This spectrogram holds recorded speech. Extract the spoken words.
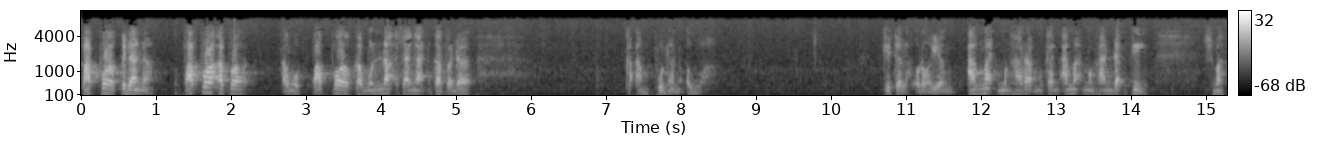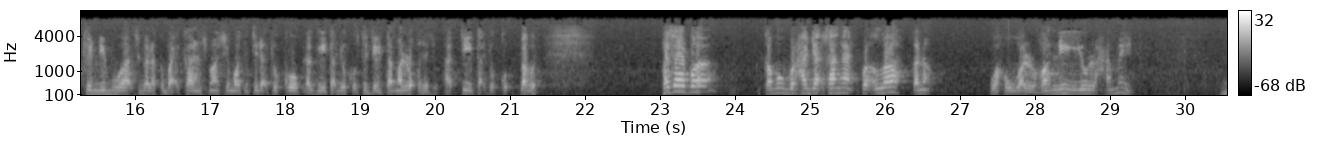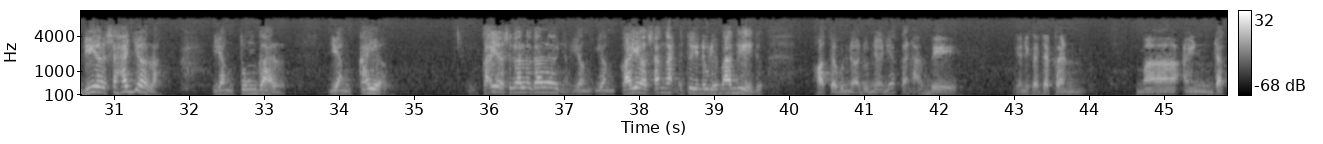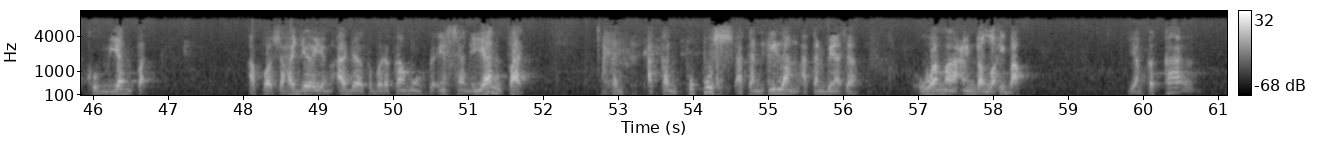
Papa kedana. Papa apa? Kamu papa kamu nak sangat kepada keampunan Allah. Kita lah orang yang amat mengharapkan amat menghandaki semakin dibuat segala kebaikan semakin waktu tidak cukup lagi tak cukup tu je tamaluk saja. Hati tak cukup bagus. Pasal apa? Kamu berhajat sangat kepada Allah kerana wahuwal ghaniyul hamid. Dia sahajalah yang tunggal yang kaya. Kaya segala-galanya. Yang yang kaya sangat itu yang dia boleh bagi itu. Harta benda dunia ni akan habis. Yang dikatakan ma'indakum yanfat. Apa sahaja yang ada kepada kamu kepada insan yanfat akan akan pupus akan hilang akan binasa wa ma'indallahi baq yang kekal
